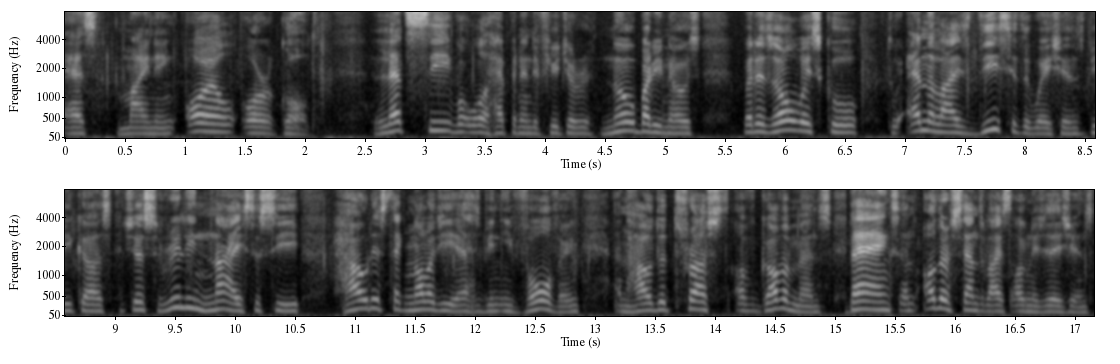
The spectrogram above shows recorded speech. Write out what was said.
as mining oil or gold. Let's see what will happen in the future. Nobody knows, but it's always cool to analyze these situations because it's just really nice to see how this technology has been evolving and how the trust of governments, banks, and other centralized organizations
